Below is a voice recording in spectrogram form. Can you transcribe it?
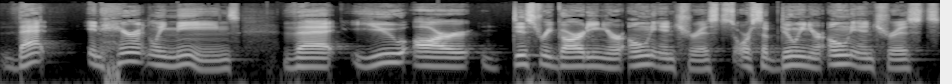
that inherently means that you are disregarding your own interests or subduing your own interests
